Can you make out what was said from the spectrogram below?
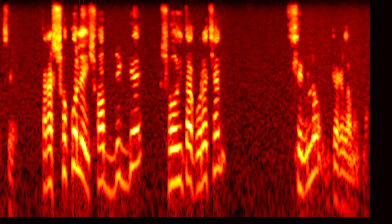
আছে, তারা সকলেই সব দিক দিয়ে সহযোগিতা করেছেন, সেগুলো দেখলাম আমরা আমার।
